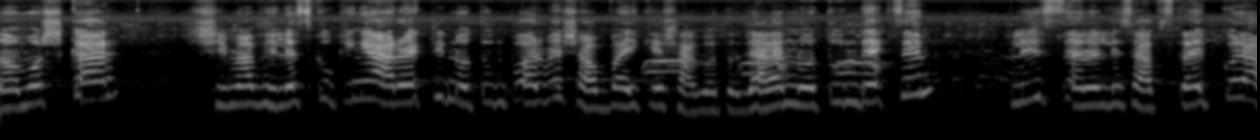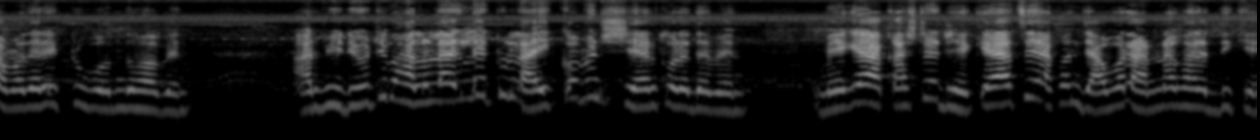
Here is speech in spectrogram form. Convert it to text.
নমস্কার, সীমা ভিলেজ কুকিং এ আরও একটি নতুন পর্বে সবাইকে স্বাগত। যারা নতুন দেখছেন প্লিজ চ্যানেলটি সাবস্ক্রাইব করে আমাদের একটু বন্ধু হবেন। আর ভিডিওটি ভালো লাগলে একটু লাইক কমেন্ট শেয়ার করে দেবেন। মেঘে আকাশটা ঢেকে আছে, এখন যাব রান্নাঘরের দিকে।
